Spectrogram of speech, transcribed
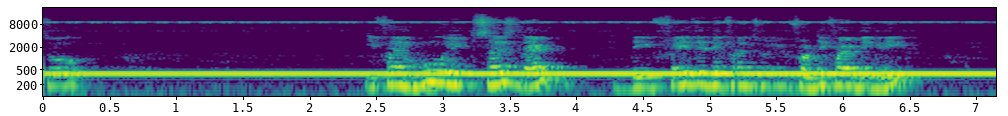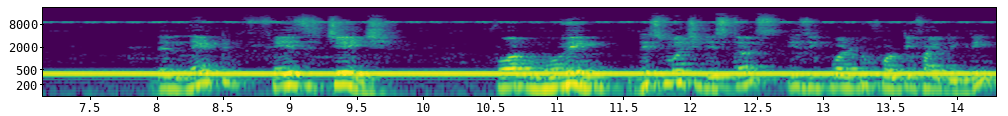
So if I move it such that the phase difference will be 45 degree the net phase change for moving this much distance is equal to 45 degree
